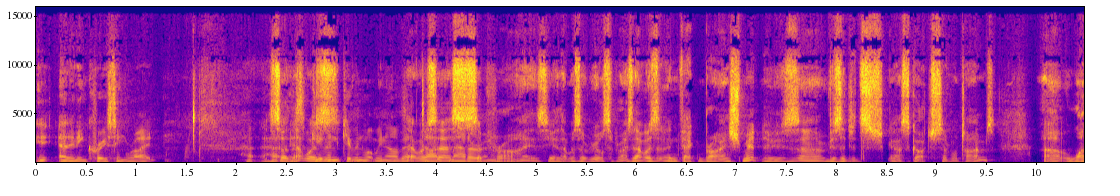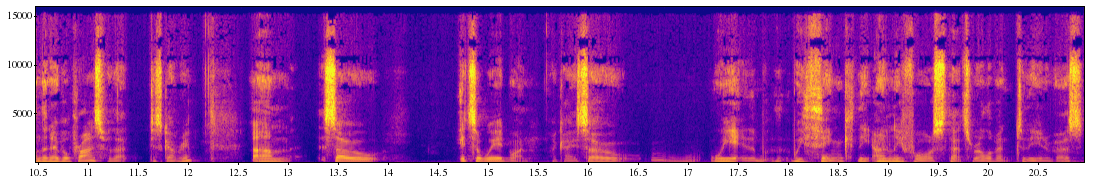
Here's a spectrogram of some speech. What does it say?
at an increasing rate? How, so that was given given what we know about dark matter. That was a surprise. And, yeah, that was a real surprise. That was, in fact, Brian Schmidt, who's uh, visited uh, Scotch several times, uh, won the Nobel Prize for that discovery. Um, so it's a weird one. Okay, so we we think the only force that's relevant to the universe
